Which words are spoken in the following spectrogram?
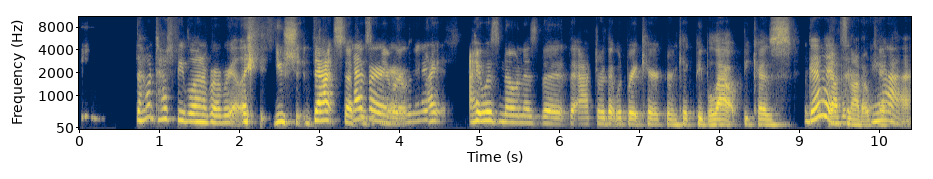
don't touch people inappropriately. you should that stuff is Ever. never. I? I was known as the the actor that would break character and kick people out because Good. that's not okay. Yeah.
